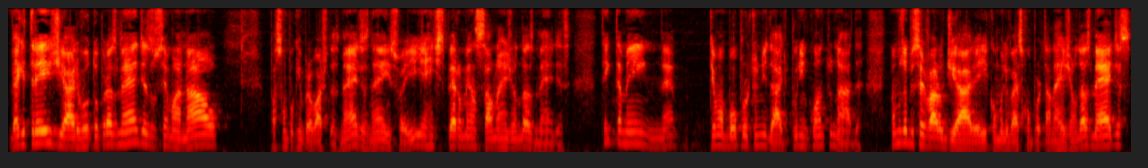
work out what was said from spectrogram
VEG 3 diário voltou para as médias, o semanal passou um pouquinho para baixo das médias, né? Isso aí, e a gente espera o mensal na região das médias. Tem que também, né, ter uma boa oportunidade. Por enquanto, nada. Vamos observar o diário aí, como ele vai se comportar na região das médias.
